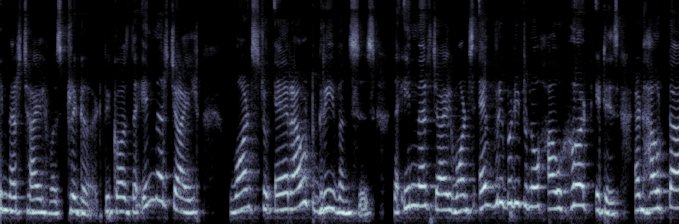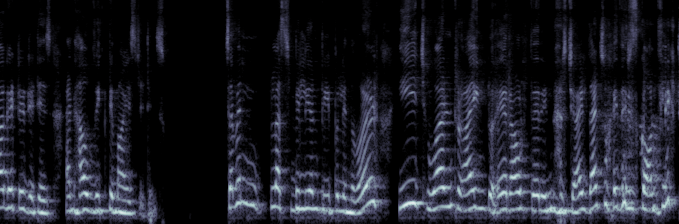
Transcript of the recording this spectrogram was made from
inner child was triggered because the inner child wants to air out grievances. The inner child wants everybody to know how hurt it is and how targeted it is and how victimized it is 7 plus billion people in the world, each one trying to air out their inner child. That's why there is conflict.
